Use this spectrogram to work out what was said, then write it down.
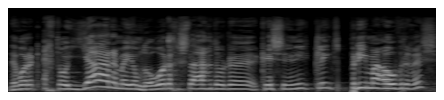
Daar word ik echt al jaren mee om de oren geslagen door de ChristenUnie. Klinkt prima overigens.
